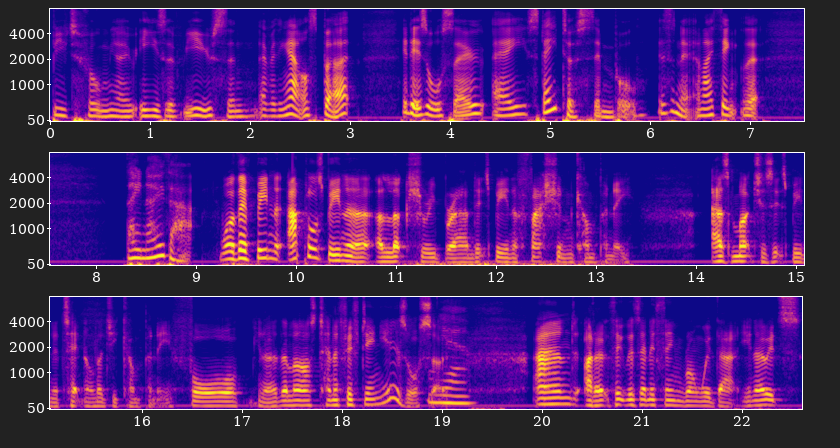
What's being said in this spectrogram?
beautiful, you know, ease of use and everything else, but it is also a status symbol, isn't it? And I think that they know that. well, they've been Apple's been a, a luxury brand. It's been a fashion company, as much as it's been a technology company for you know the last ten or fifteen years or so. Yeah. and I don't think there's anything wrong with that. You know, it's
